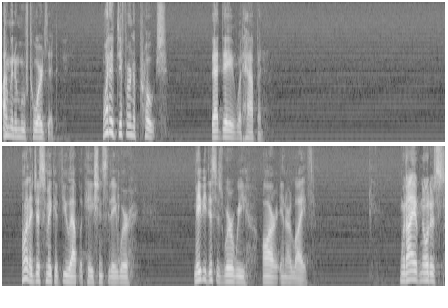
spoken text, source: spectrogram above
I'm going to move towards it. What a different approach that day would happen. I want to just make a few applications today where maybe this is where we are in our life. What I have noticed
